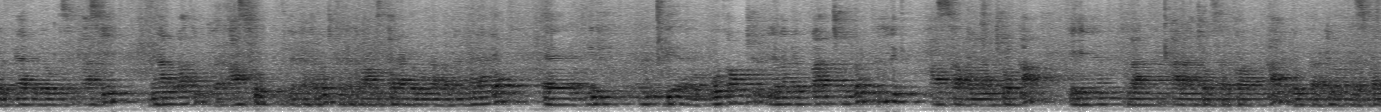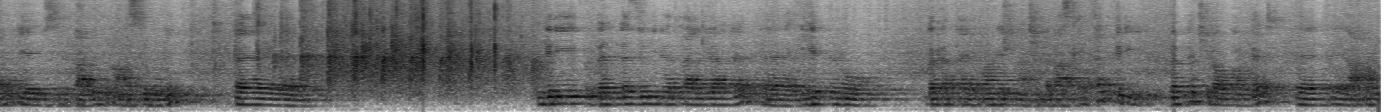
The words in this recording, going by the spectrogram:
በሚያደርገው እንቅስቃሴ ምናልባትም በአስሩ ክፍለ ከተሞች ከከተማ መስተዳደሩ ጋር በመነጋገር እንግዲህ ቦታዎችን ለመገንባት ጭምር ትልቅ ሀሳብ አላቸውና ይህንን ትላንት ቃላቸውን ሰጥተዋልና ዶክተር ሄኖክ ተስፋዬ የዩኒቨርሲቲ ባለቤት አመስግኑልኝ። እንግዲህ በእንደዚህ ሂደት ላይ እያለ ይህንኑ በቀጣይ ፋውንዴሽናችን ለማስቀጠል እንግዲህ በምንችለው መንገድ አሁን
